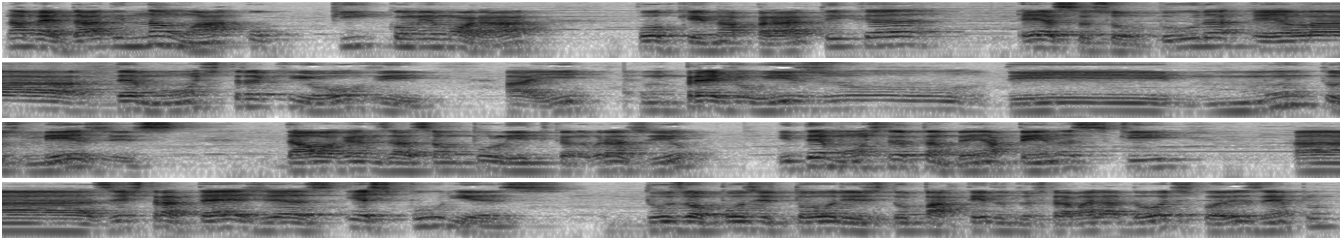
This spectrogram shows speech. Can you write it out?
Na verdade, não há o que comemorar, porque na prática essa soltura ela demonstra que houve aí um prejuízo de muitos meses da organização política no Brasil e demonstra também apenas que as estratégias espúrias dos opositores do Partido dos Trabalhadores, por exemplo,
